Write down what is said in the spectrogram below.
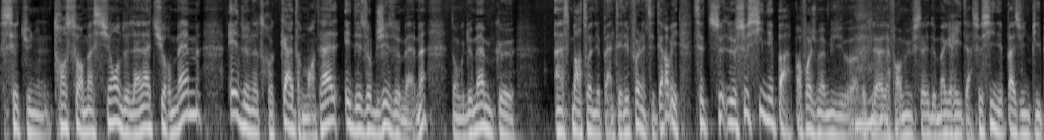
c'est une transformation de la nature même et de notre cadre mental et des objets eux-mêmes. Donc, de même que un smartphone n'est pas un téléphone, etc. Oui, le ceci n'est pas. Parfois, je m'amuse avec la, formule, vous savez, de Magritte. Hein, ceci n'est pas une pipe.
